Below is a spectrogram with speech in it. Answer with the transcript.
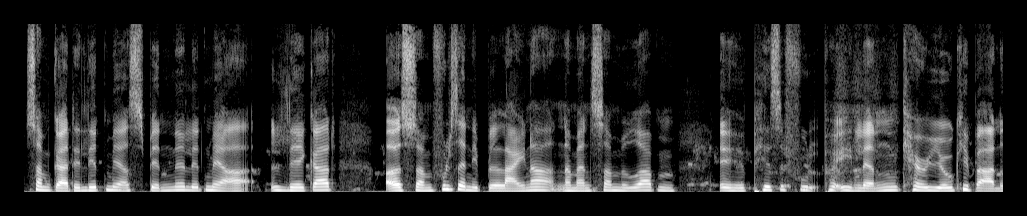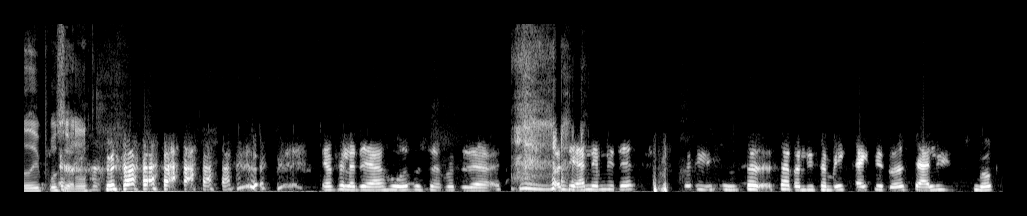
som gør det lidt mere spændende, lidt mere lækkert, og som fuldstændig blinder, når man så møder dem øh, pissefuld på en eller anden karaoke-bar nede i Bruxelles. jeg føler, det er hovedbesømmet, det der. Og det er nemlig det. Sådan, så, så er der ligesom ikke rigtig noget særligt smukt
